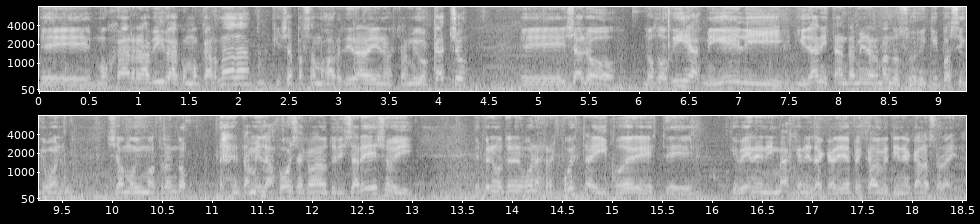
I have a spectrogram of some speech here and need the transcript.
Eh, mojarra viva como carnada, que ya pasamos a retirar a nuestro amigo Cacho. Eh, ya los dos guías, Miguel y, Dani, están también armando sus equipos, así que bueno, ya vamos a ir mostrando también las boyas que van a utilizar ellos y esperemos tener buenas respuestas y poder este, que vean en imágenes la calidad de pescado que tiene acá la Zoraida.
